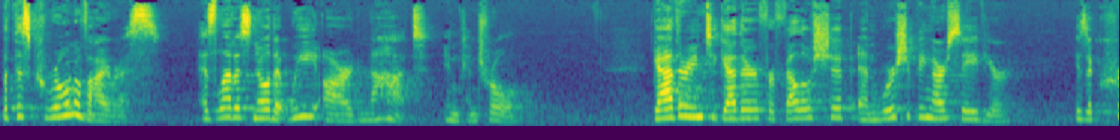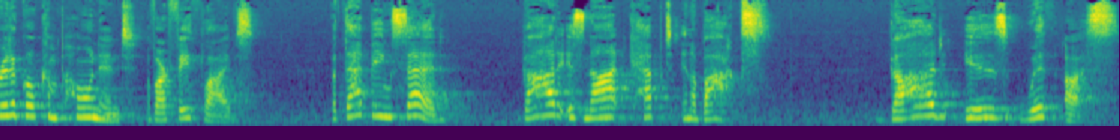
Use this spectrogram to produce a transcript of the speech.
But this coronavirus has let us know that we are not in control. Gathering together for fellowship and worshiping our Savior is a critical component of our faith lives. But that being said, God is not kept in a box. God is with us.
